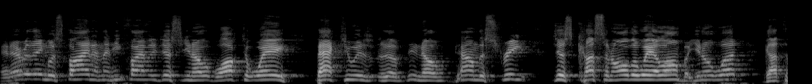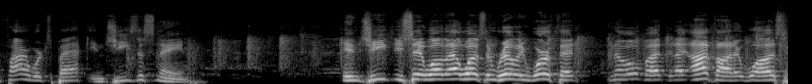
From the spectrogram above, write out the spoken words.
and everything was fine. And then he finally just, you know, walked away back to his, uh, you know, down the street, just cussing all the way along. But you know what? Got the fireworks back in Jesus' name. In Jesus, you say, well, that wasn't really worth it. No, but I, I thought it was.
